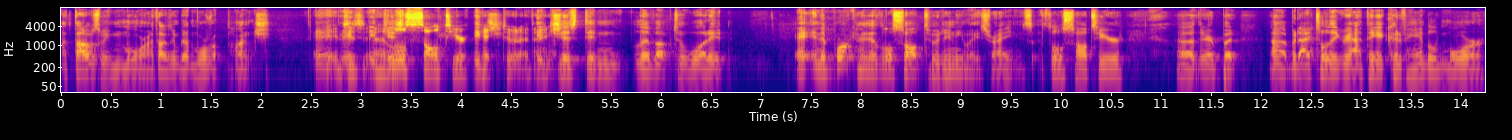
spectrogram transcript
I thought it was gonna be more. I thought it was gonna be more of a punch, and it, just, a little saltier kick to it. I think. it just didn't live up to what it. And, and the pork has a little salt to it, anyways, right? It's, it's a little saltier uh, there, but uh, but I totally agree. I think it could have handled more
